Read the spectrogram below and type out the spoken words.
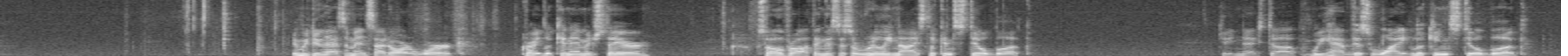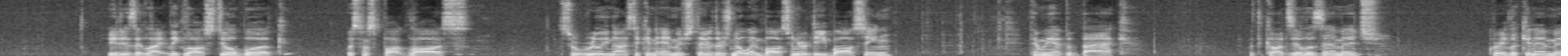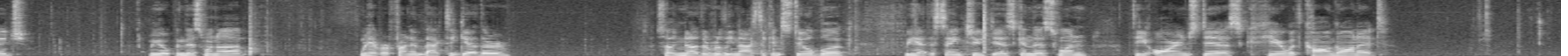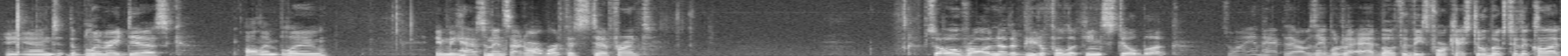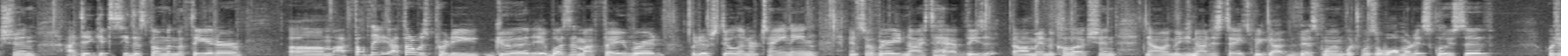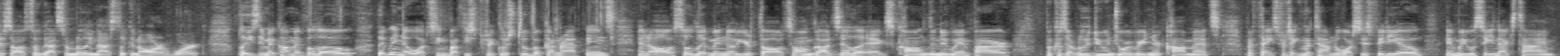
And we do have some inside artwork. Great looking image there. So overall I think this is a really nice looking still steelbook. Okay, next up we have this white looking still steelbook. It is a lightly glossed still steelbook with some spot gloss. A really nice looking image there. There's no embossing or debossing. Then we have the back with the Godzilla's image. Great looking image. We open this one up. We have our front and back together. So another really nice looking steel book. We have the same two discs in this one. The orange disc here with Kong on it. And the Blu-ray disc all in blue. And we have some inside artwork that's different. So overall another beautiful looking steelbook. So I am happy that I was able to add both of these 4K steelbooks to the collection. I did get to see this film in the theater. Um, I thought they, I thought it was pretty good. It wasn't my favorite, but it was still entertaining, and so very nice to have these um, in the collection. Now in the United States, we got this one, which was a Walmart exclusive which has also got some really nice looking artwork. Please leave me a comment below. Let me know what you think about these particular steelbook unwrappings and also let me know your thoughts on Godzilla X Kong The New Empire because I really do enjoy reading your comments. But thanks for taking the time to watch this video and we will see you next time.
